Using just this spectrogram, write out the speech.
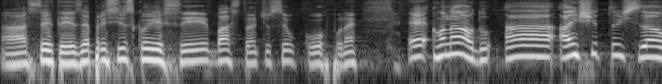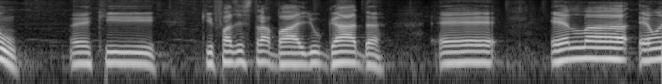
Ah, certeza. É preciso conhecer bastante o seu corpo, né? É, Ronaldo, a, a instituição é, que, que faz esse trabalho, o GADA, é, ela é uma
